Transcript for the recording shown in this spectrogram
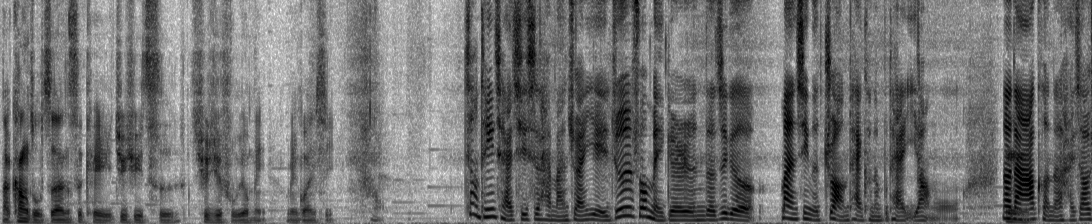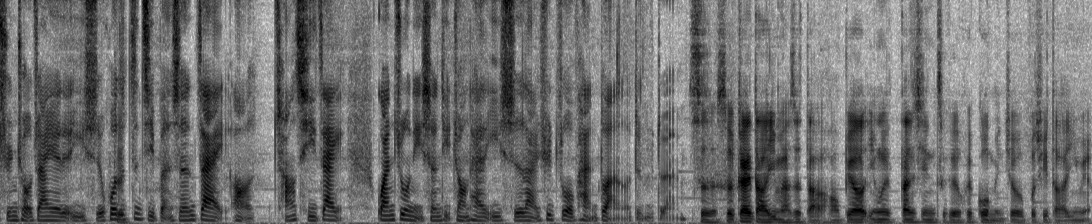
那抗组织胺是可以继续吃、继续服用，没没关系。好，这样听起来其实还蛮专业。也就是说，每个人的这个慢性的状态可能不太一样哦。那大家可能还是要寻求专业的医师，或者自己本身在呃长期在关注你身体状态的医师来去做判断了，对不对？是的，所以该打疫苗是打哈，不要因为担心这个会过敏就不去打疫苗。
